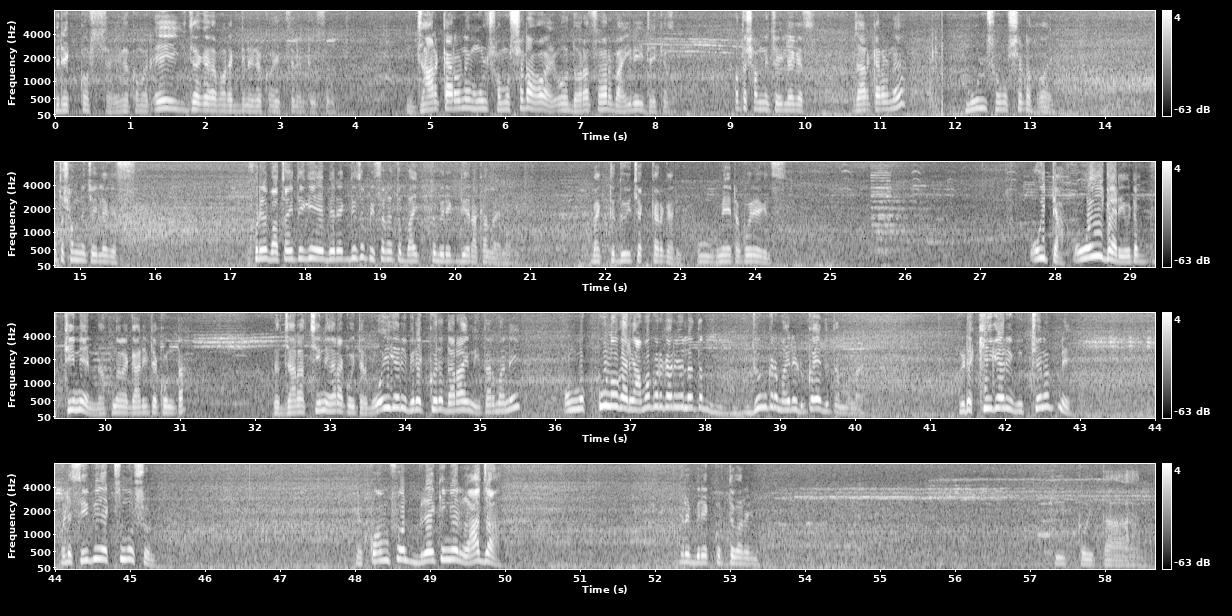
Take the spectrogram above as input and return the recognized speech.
Break করছে, এরকম এই জায়গায় আমার একদিন এরকম অ্যাক্সিডেন্ট হয়েছিল যার কারণে মূল সমস্যাটা হয়, ও ধরাছোঁয়ার বাইরেই থেকে যায়। কত সামনে চলে গেছে। যার কারণে মূল সমস্যাটা হয়। কত সামনে চলে গেছে। ঘুরে বাঁচাইতে গিয়ে ব্রেক দিয়েছে, পিছনে তো বাইক তো ব্রেক দিয়ে রাখা যায় না। বাইক তো দুই চাক্কার গাড়ি মেয়েটা পড়ে গেছে। ওইটা, ওই গাড়ি, ওইটা চিনেন আপনারা গাড়িটা কোনটা? যারা চিনে এরা কইতে পারবে। ওই গাড়ি ব্রেক করে দাঁড়ায়নি, তার মানে অন্য কোনো গাড়ি আমাদের গাড়ি হলে তো জুম করে মাইরে ঢুকাই দিতাম মনে হয়। ওইটা কী গাড়ি বুঝছেন আপনি? ওটা সিবি এক্সমোশন কমফোর্ট ব্রেকিংয়ের রাজা। আরে ব্রেক করতে পারেনি। কি কইতাম?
